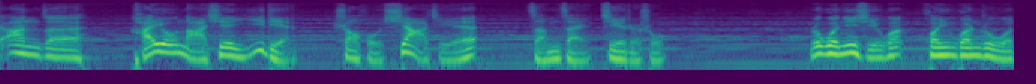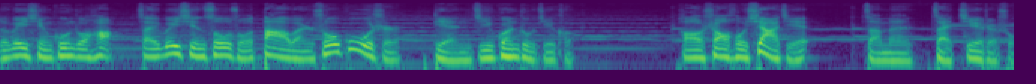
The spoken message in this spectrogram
案子还有哪些疑点？稍后下节咱们再接着说。如果您喜欢，欢迎关注我的微信公众号，在微信搜索“大碗说故事”，点击关注即可。好，稍后下节。咱们再接着说。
